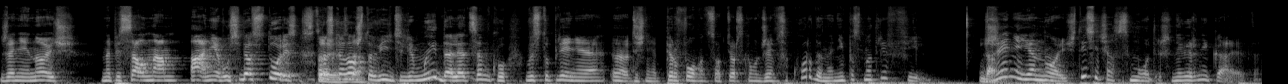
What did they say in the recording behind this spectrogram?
Женя Инович написал нам, а, не, у себя в сторис, сторис, рассказал, да. что, видите ли, мы дали оценку выступления, э, точнее, перформансу актерскому Джеймса Кордона, не посмотрев фильм. Да. Женя Янович, ты сейчас смотришь, наверняка это.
